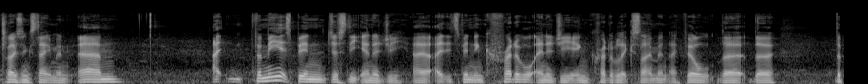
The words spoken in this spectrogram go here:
closing statement. Um, I, for me, it's been just the energy. Uh, it's been incredible energy, incredible excitement. I feel the the the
